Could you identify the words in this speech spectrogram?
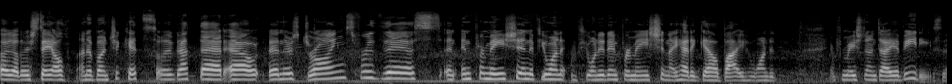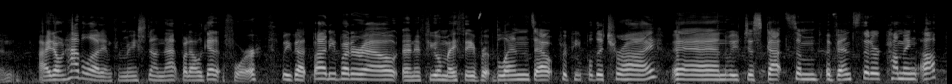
another sale on a bunch of kits, so I've got that out. And there's drawings for this and information. If you want, if you wanted information, I had a gal buy who wanted information on diabetes, and I don't have a lot of information on that, but I'll get it for her. We've got body butter out and a few of my favorite blends out for people to try, and we've just got some events that are coming up.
